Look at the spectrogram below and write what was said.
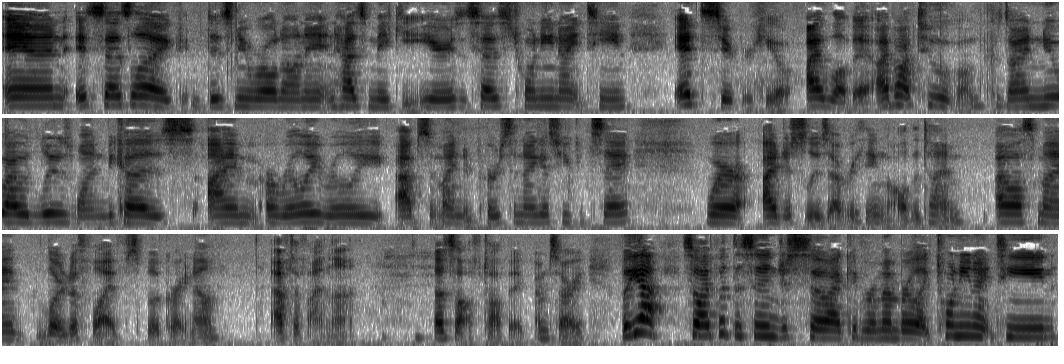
And it says like Disney World on it and has Mickey ears. It says 2019. It's super cute. I love it. I bought two of them because I knew I would lose one because I'm a really, really absent minded person, I guess you could say, where I just lose everything all the time. I lost my Lord of Lives book right now. I have to find that. That's off topic. I'm sorry. But yeah, so I put this in just so I could remember like 2019.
